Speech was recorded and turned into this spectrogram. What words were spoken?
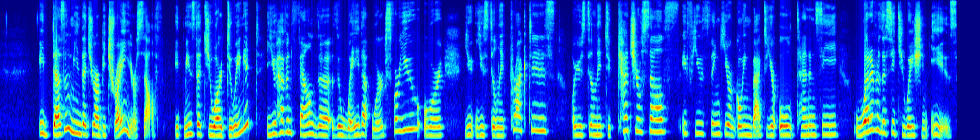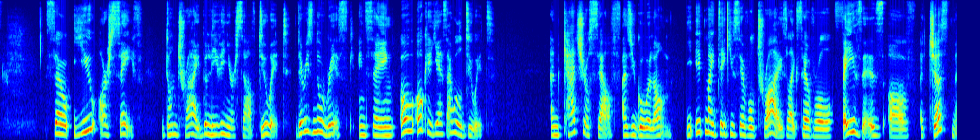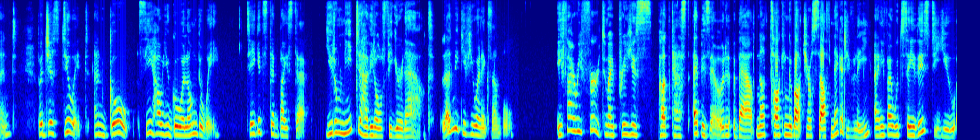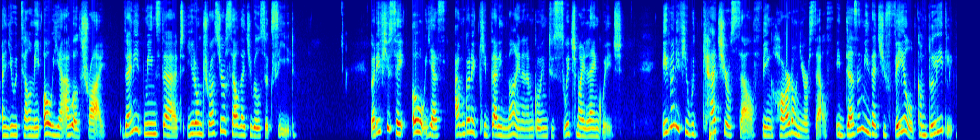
it doesn't mean that you are betraying yourself. It means that you are doing it. You haven't found the, the way that works for you, or you, you still need practice, or you still need to catch yourself if you think you're going back to your old tendency, whatever the situation is. So you are safe don't try, believe in yourself, do it. There is no risk in saying, oh, okay, yes, I will do it. And catch yourself as you go along. It might take you several tries, like several phases of adjustment, but just do it and go. See how you go along the way. Take it step by step. You don't need to have it all figured out. Let me give you an example. If I refer to my previous podcast episode about not talking about yourself negatively, and if I would say this to you and you would tell me, oh yeah, I will try, then it means that you don't trust yourself that you will succeed. But if you say, oh yes, I'm going to keep that in mind and I'm going to switch my language, even if you would catch yourself being hard on yourself, it doesn't mean that you failed completely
